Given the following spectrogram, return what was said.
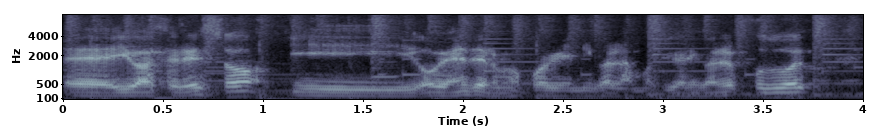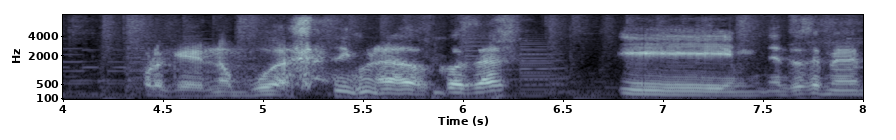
eh, iba a hacer eso y obviamente no me fue bien ni con la música ni con el fútbol porque no pude hacer ninguna de las dos cosas y entonces me,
